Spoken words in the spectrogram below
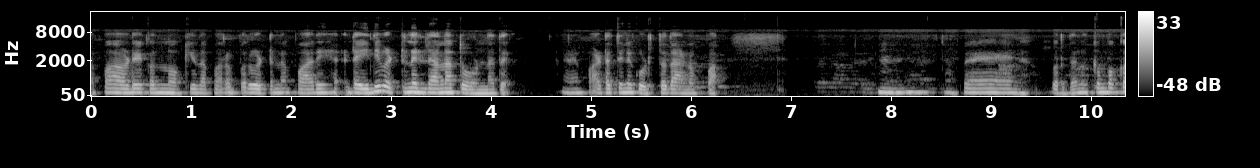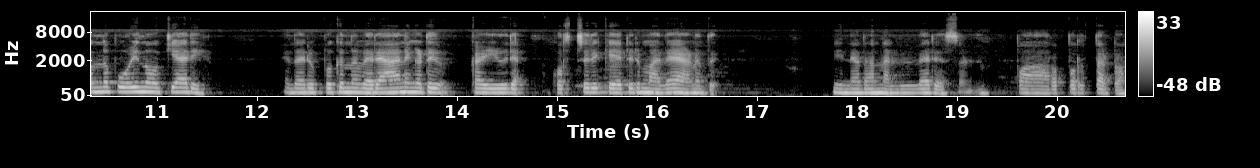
അപ്പോൾ അവിടെയൊക്കെ ഒന്ന് നോക്കിയതാണ് അപ്പോൾ റബ്ബർ വെട്ടുന്ന പാതി ഡെയിലി വെട്ടണില്ല എന്നാണ് തോന്നുന്നത് പാട്ടത്തിന് കൊടുത്തതാണ് ഉപ്പ. അപ്പോൾ വെറുതെ നിൽക്കുമ്പോൾ ഒന്ന് പോയി നോക്കിയാലേ ഏതായാലും ഉപ്പക്കൊന്ന് വരാനിങ്ങോട്ട് കഴിയൂല. കുറച്ചൊരു കയറ്റൊരു മലയാണിത്. പിന്നെ അതാ നല്ല രസം. പാറപ്പുറത്താട്ടോ.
